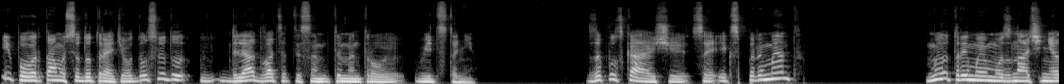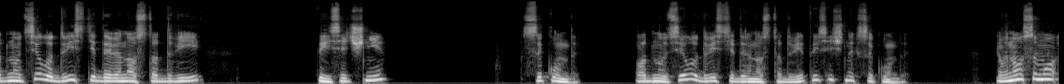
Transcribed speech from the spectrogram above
І повертаємося до третього досліду для 20 сантиметрової відстані. Запускаючи цей експеримент, ми отримуємо значення 1,292 тисячні секунди. 1,292 тисячних секунди. Вносимо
